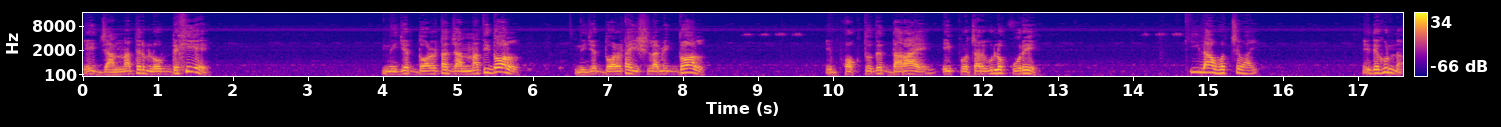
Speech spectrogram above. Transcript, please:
এই জান্নাতের লোভ দেখিয়ে নিজের দলটা জান্নাতি দল নিজের দলটা ইসলামিক দল এই ভক্তদের দ্বারায় এই প্রচারগুলো করে কি লাভ হচ্ছে ভাই? এই দেখুন না,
